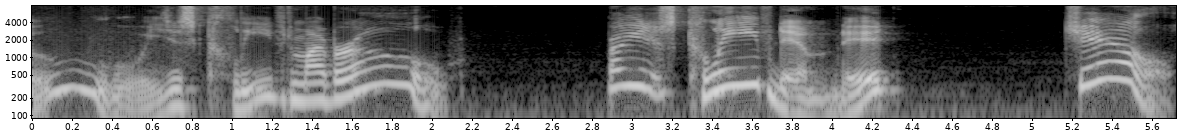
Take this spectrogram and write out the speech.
Ooh, he just cleaved my bro. Bro, you just cleaved him, dude. Chill.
